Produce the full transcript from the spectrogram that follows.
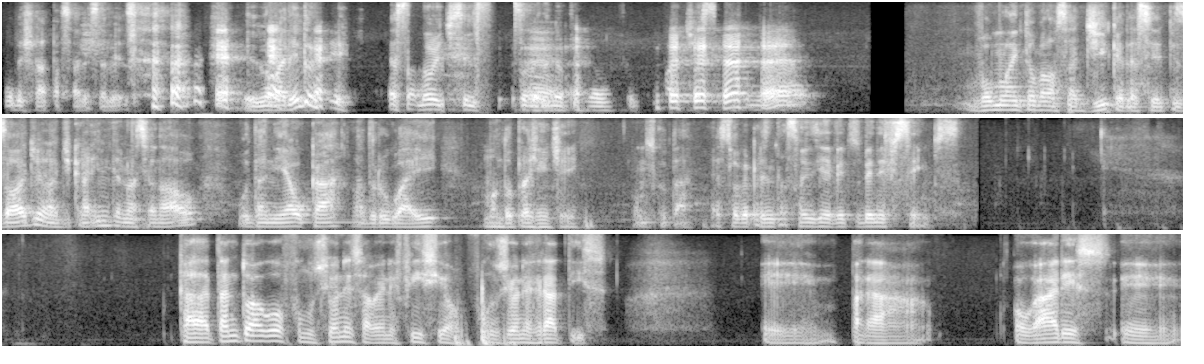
vou deixar passar dessa vez. ele não vai nem dormir essa noite se ele minha opinião. Vamos lá então para a nossa dica desse episódio, a dica internacional. O Daniel K, lá do Uruguai, mandou para a gente aí. Vamos escutar. É sobre apresentações e eventos beneficentes. Cada tanto hago funciones a beneficio, funciones gratis, eh, para hogares eh,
